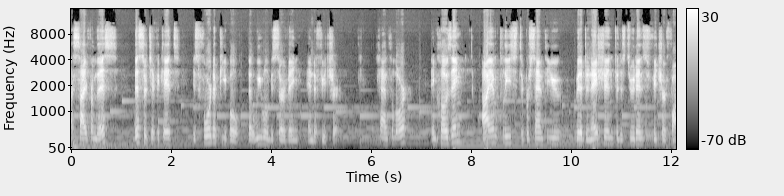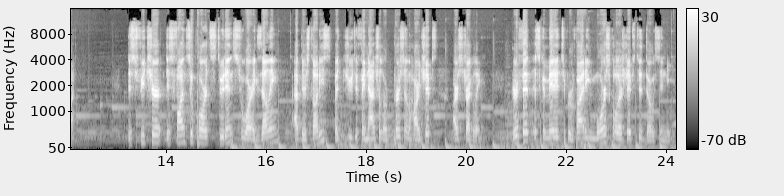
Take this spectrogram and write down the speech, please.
Aside from this, this certificate is for the people that we will be serving in the future. Chancellor, in closing, I am pleased to present you with a donation to the Students' Future Fund. This, future, this fund supports students who are excelling at their studies but due to financial or personal hardships are struggling. Griffith is committed to providing more scholarships to those in need.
